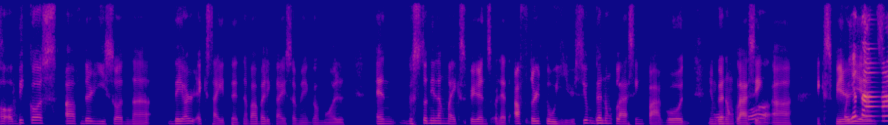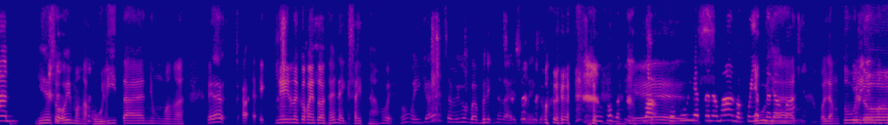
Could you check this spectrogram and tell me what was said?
Oo, because of the reason na they are excited na babalik tayo sa Mega Mall and gusto nilang ma-experience ulit after two years yung ganong klasing pagod, yung ganong klasing Opo. ah, experience. Puyatan. Yes, oo, yung mga kulitan, yung mga... Kaya, uh, ngayon nagkakwentuhan tayo, na-excite na ako eh. Oh my God, sabi ko, babalik na tayo sa Mego. yes. Pupuyat na naman, magpuyat Puyat, na naman. Walang tulog. Yung mga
